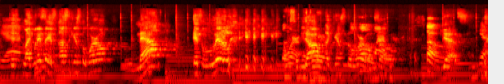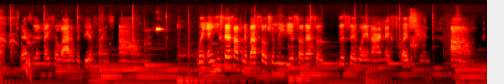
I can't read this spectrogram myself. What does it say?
Yeah. It's like when they say it's us against the world, now it's literally y'all against the world. Oh, wow. so, so yes. Yeah, that, that makes a lot of a difference. Um, Wait, and you said something about social media, so that's a good segue in our next question. Um,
